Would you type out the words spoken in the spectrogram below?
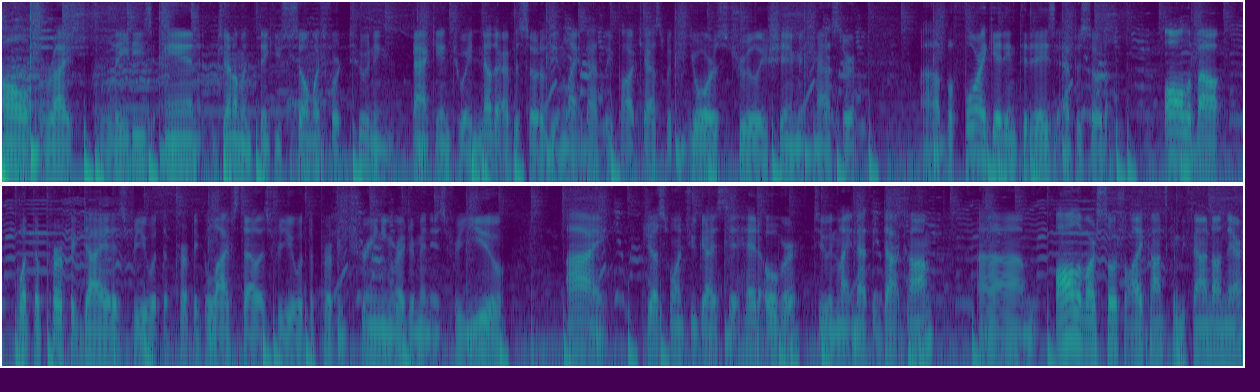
All right, ladies and gentlemen, thank you so much for tuning back into another episode of the Enlightened Athlete Podcast with yours truly, Shane McMaster. Uh, before I get into today's episode, all about what the perfect diet is for you, what the perfect lifestyle is for you, what the perfect training regimen is for you, I just want you guys to head over to enlightenedathlete.com. Um, all of our social icons can be found on there.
